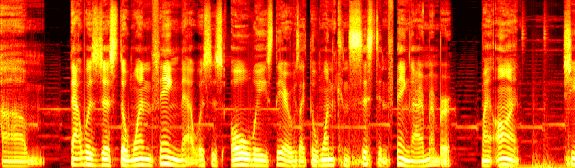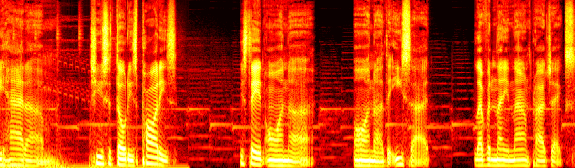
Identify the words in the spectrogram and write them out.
um, that was just the one thing that was just always there. It was like the one consistent thing. I remember my aunt, she had um she used to throw these parties. She stayed on uh on uh, the east side, 1199 projects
